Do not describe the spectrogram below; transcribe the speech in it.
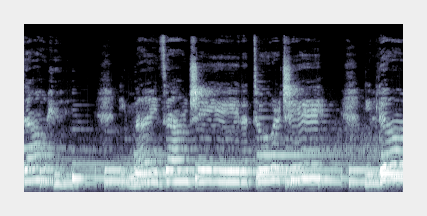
岛屿，你埋葬记忆的土耳其，你留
